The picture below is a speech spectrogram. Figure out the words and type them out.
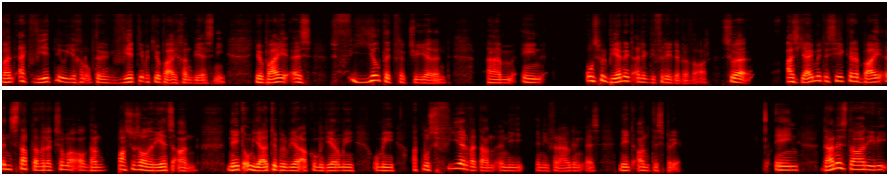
want ek weet nie hoe jy gaan optree nie. Ek weet nie wat jou by gaan wees nie. Jou by is heeltyd fluktuerend. Ehm um, en ons probeer net eintlik die vrede bewaar. So as jy met 'n sekere by instap, dan wil ek sommer al dan pas ons al reeds aan net om jou te probeer akkommodeer om die om die atmosfeer wat dan in die in die verhouding is net aan te spreek. En dan is daar hierdie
